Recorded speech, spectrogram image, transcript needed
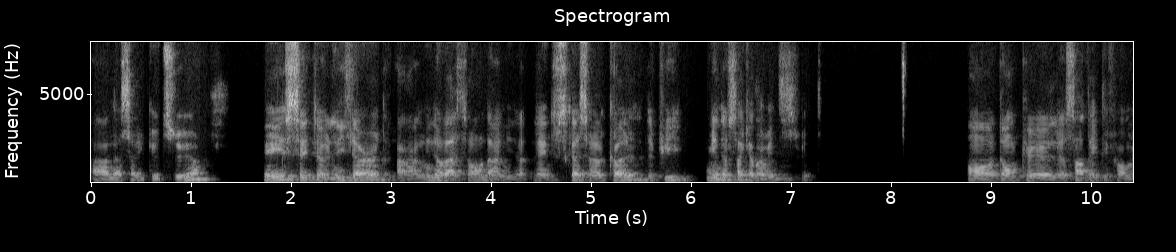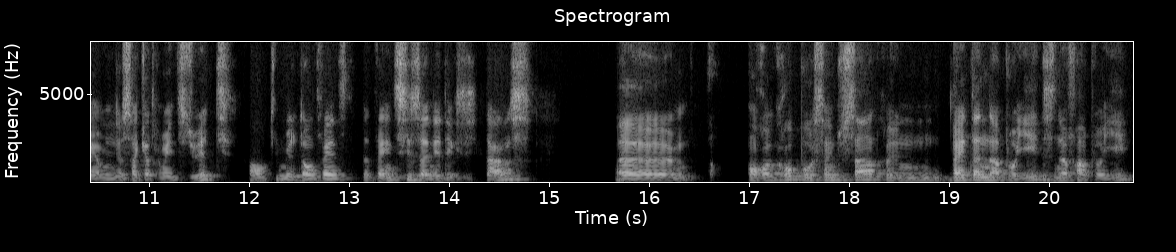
en, acériculture. Et c'est un leader en innovation dans l'industrie acéricole depuis 1998. donc, le centre a été formé en 1998. On cumule donc 26 années d'existence. Euh, on regroupe au sein du centre une vingtaine d'employés, 19 employés,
